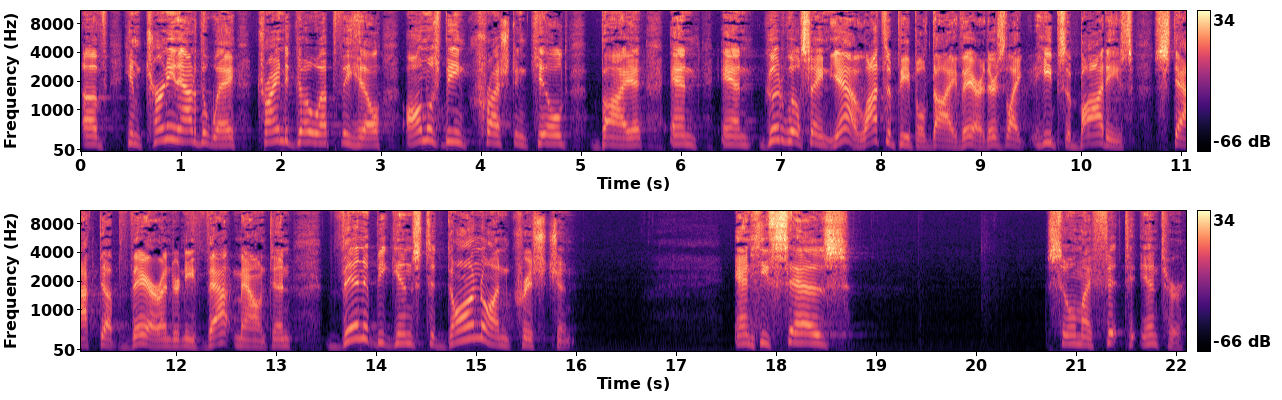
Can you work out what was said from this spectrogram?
of him turning out of the way, trying to go up the hill, almost being crushed and killed by it, and, and Goodwill saying, Yeah, lots of people die there. There's like heaps of bodies stacked up there underneath that mountain. Then it begins to dawn on Christian. And he says, so am I fit to enter?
